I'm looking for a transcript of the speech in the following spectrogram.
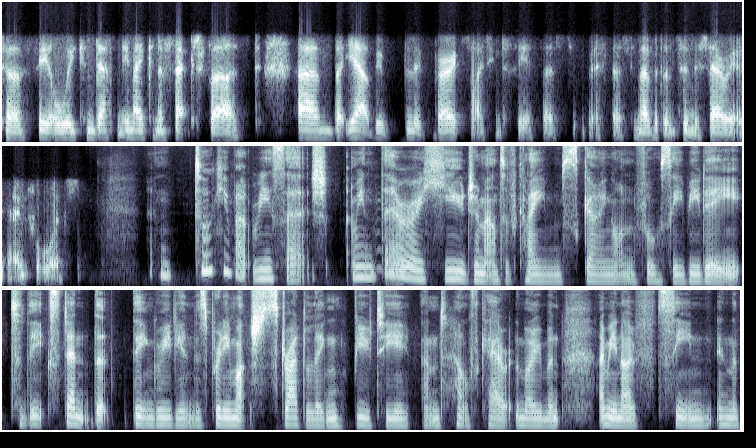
to feel we can definitely make an effect first. Um, but yeah, it'd be very exciting to see if there's if there's some evidence in this area going forwards. And talking about research, I mean, there are a huge amount of claims going on for CBD to the extent that the ingredient is pretty much straddling beauty and healthcare at the moment. I mean, I've seen in the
